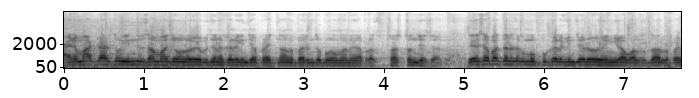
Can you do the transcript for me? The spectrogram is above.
ఆయన మాట్లాడుతూ హిందూ సమాజంలో విభజన కలిగించే ప్రయత్నాలు భరించబోమని స్పష్టం చేశారు. దేశ భద్రతకు ముప్పు కలిగించే రోహింగ్యా వలసదారులపై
